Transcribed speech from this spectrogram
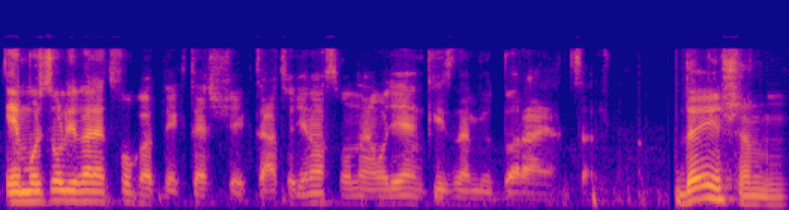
én most Zoli veled fogadnék, tessék, tehát hogy én azt mondanám, hogy a Yankees nem jut be a rájátszásba. De én sem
